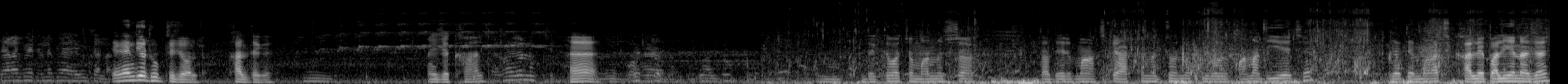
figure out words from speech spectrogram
tilapia tilapia heavy চালা এখান দিয়েও ঢুকছে জল খাল থেকে। এই যে খাল। হ্যাঁ। দেখতে পাচ্ছ মানুষরা তাদের মাছকে আটকানোর জন্য কীভাবে পানা দিয়েছে, যাতে মাছ খালে পালিয়ে না যায়।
